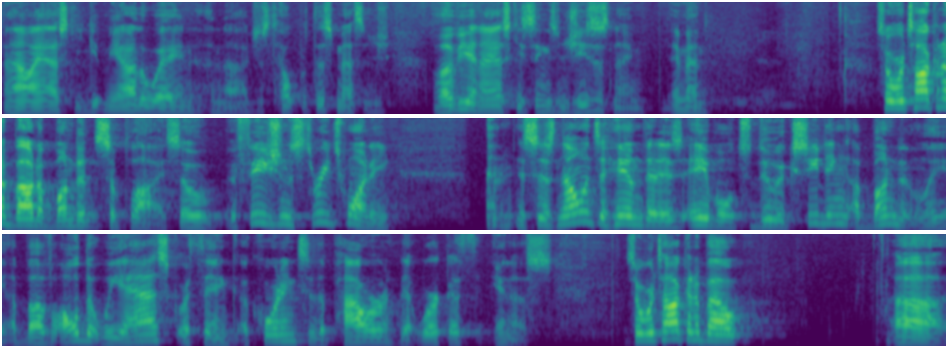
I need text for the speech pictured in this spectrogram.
And now I ask you, get me out of the way and, and uh, just help with this message. I love you, and I ask these things in Jesus' name. Amen. Amen. So we're talking about abundant supply. So Ephesians 3.20 it says, Now unto him that is able to do exceeding abundantly above all that we ask or think, according to the power that worketh in us. So we're talking about uh,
